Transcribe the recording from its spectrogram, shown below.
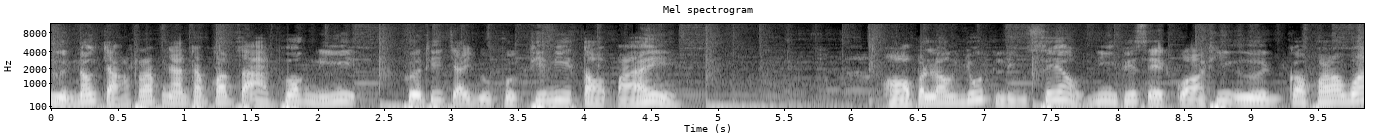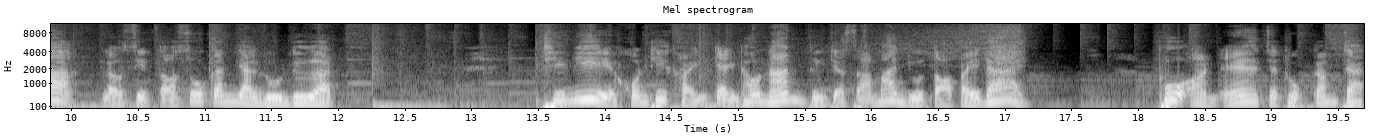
อื่นนอกจากรับงานทำความสะอาดพวกนี้ เพื่อที่จะอยู่ฝึกที่นี่ต่อไป หอประลองยุทธหลิงเซี่ยวนี่พิเศษกว่าที่อื่น ก็เพราะว่าเราสิทธิ์ต่อสู้กันอย่างดูเดือด ที่นี่คนที่แข็งแกร่งเท่านั้นถึงจะสามารถอยู่ต่อไปได้ ผู้อ่อนแอจะถูกกำจัด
